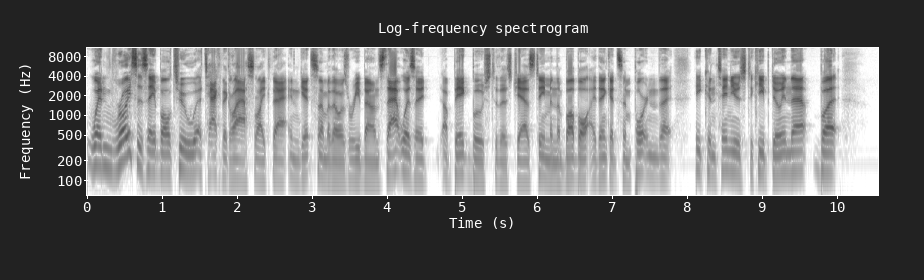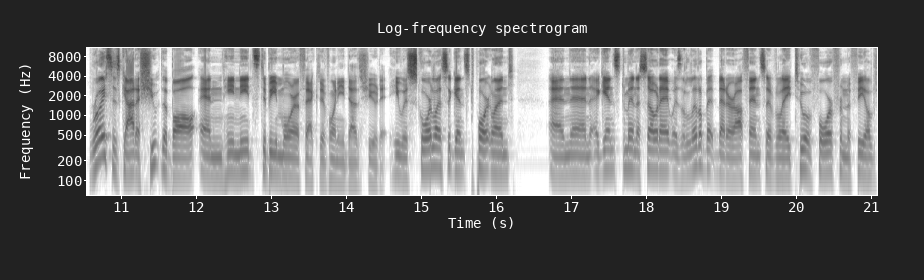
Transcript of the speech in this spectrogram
when Royce is able to attack the glass like that and get some of those rebounds, that was a, a big boost to this Jazz team in the bubble. I think it's important that he continues to keep doing that. But Royce has got to shoot the ball, and he needs to be more effective when he does shoot it. He was scoreless against Portland, and then against Minnesota, it was a little bit better offensively. Two of four from the field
